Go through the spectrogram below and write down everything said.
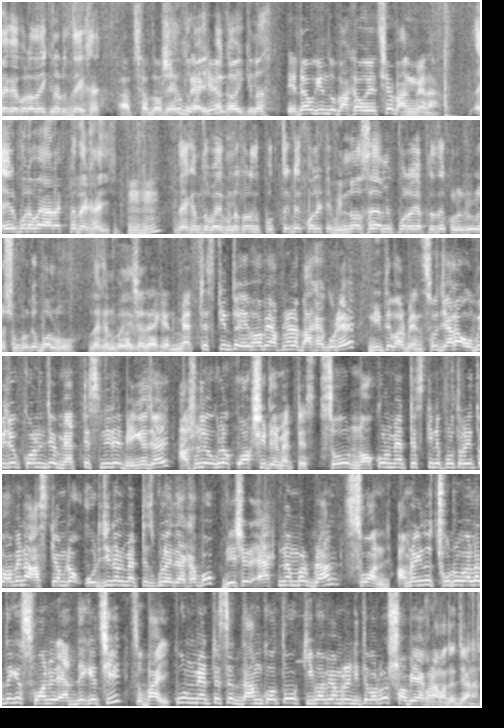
বেকা করা যায় কিনা একটু দেখা। আচ্ছা দর্শক দেখেন বাঁকা হয় কিনা? এটাও কিন্তু বাঁকা হয়েছে ভাঙবে না। এরপরে ভাই আরেকটা দেখাই। দেখেন তো ভাই মনে করেন প্রত্যেকটা কোয়ালিটি ভিন্ন আছে আমি পরে আপনাদের কোয়ালিটিগুলো সম্পর্কে বলব। দেখেন ভাই আচ্ছা দেখেন ম্যাট্রেস কিন্তু এভাবে আপনারা বাঁকা করে নিতে পারবেন। সো যারা অভিযোগ করেন যে ম্যাট্রেস নিলে ভেঙে যায় আসলে ওগুলো কক শিটের ম্যাট্রেস। সো নকল ম্যাট্রেস কিনে প্রতারিত হবে না। আজকে আমরা অরিজিনাল ম্যাট্রেস গুলাই দেখাবো। দেশের এক নাম্বার ব্র্যান্ড সোয়ান আমরা কিন্তু ছোটবেলা থেকে সোয়ানের অ্যাড দেখেছি। সো ভাই কোন ম্যাট্রেসের দাম কত কীভাবে আমরা নিতে পারব সবই এখন আমাদের জানান।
